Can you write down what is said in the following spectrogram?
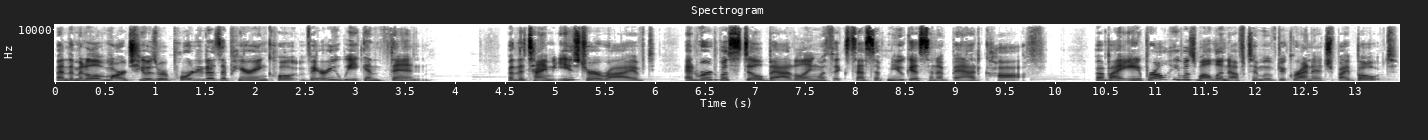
By the middle of March, he was reported as appearing, quote, very weak and thin. By the time Easter arrived, Edward was still battling with excessive mucus and a bad cough. But by April, he was well enough to move to Greenwich by boat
